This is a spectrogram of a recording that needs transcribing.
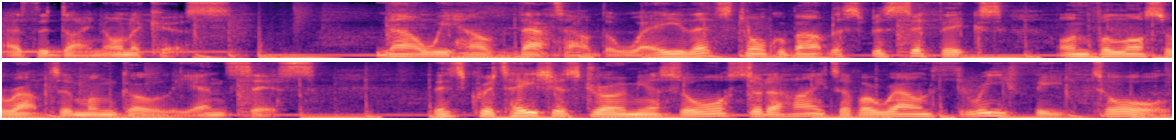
as the Deinonychus. Now we have that out the way, let's talk about the specifics on Velociraptor mongoliensis. This Cretaceous dromaeosaur stood a height of around 3 feet tall,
